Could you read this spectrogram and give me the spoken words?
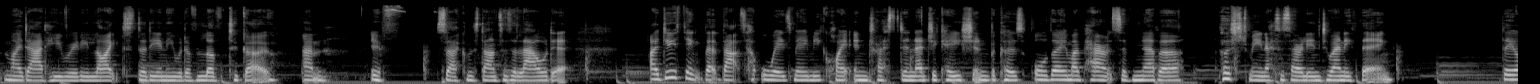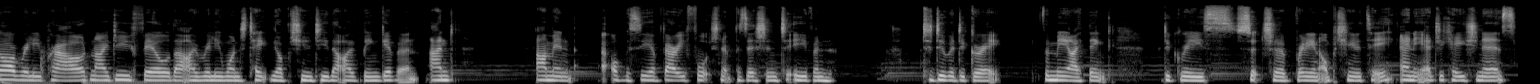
my dad, he really liked study and he would have loved to go um, if circumstances allowed it. I do think that that's always made me quite interested in education because although my parents have never pushed me necessarily into anything, they are really proud, and I do feel that I really want to take the opportunity that I've been given. And I'm in obviously a very fortunate position to even to do a degree. For me, I think degrees such a brilliant opportunity. Any education is.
